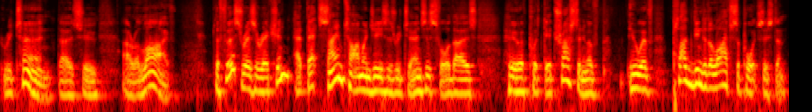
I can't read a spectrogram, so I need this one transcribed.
return, those who are alive. The first resurrection at that same time when Jesus returns is for those who have put their trust in him, who have plugged into the life support system.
